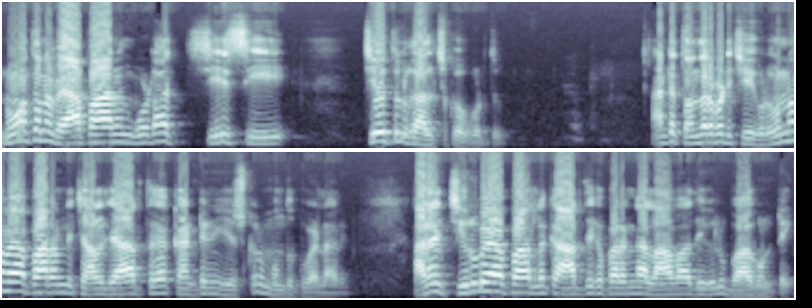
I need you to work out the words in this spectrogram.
నూతన వ్యాపారం కూడా చేసి చేతులు కాల్చుకోకూడదు. అంటే తొందరపడి చేయకూడదు. ఉన్న వ్యాపారాన్ని చాలా జాగ్రత్తగా కంటిన్యూ చేసుకుని ముందుకు వెళ్ళాలి. అలానే చిరు వ్యాపారులకు ఆర్థిక పరంగా లావాదేవీలు బాగుంటాయి.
